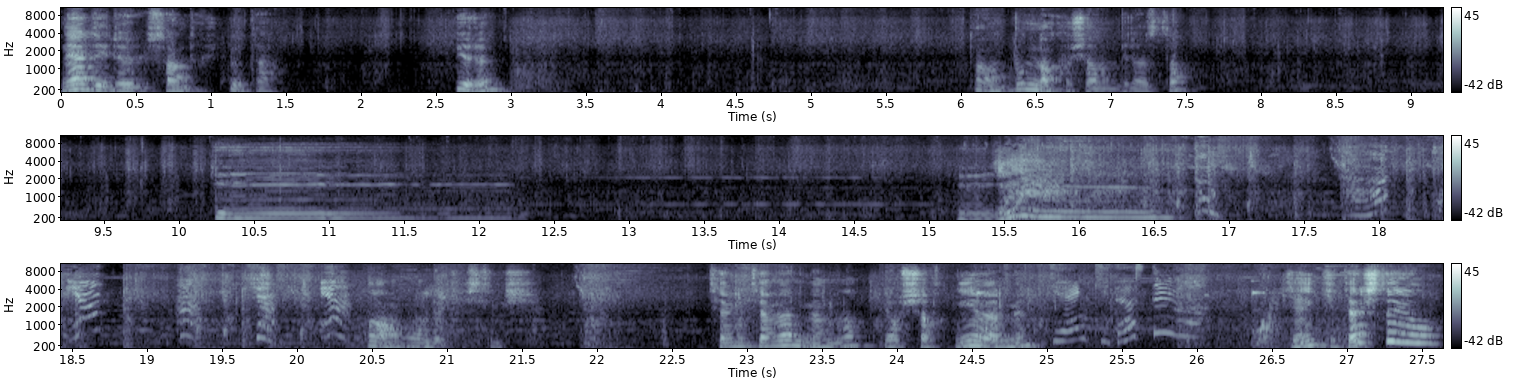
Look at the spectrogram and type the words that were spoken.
Neredeydi sandık? Şurada. Yürü. Tamam bununla koşalım biraz da. Dü- Tamam onu da kestik. Temin tem vermem lan. Yavşak niye vermem? Genki ters de yok.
